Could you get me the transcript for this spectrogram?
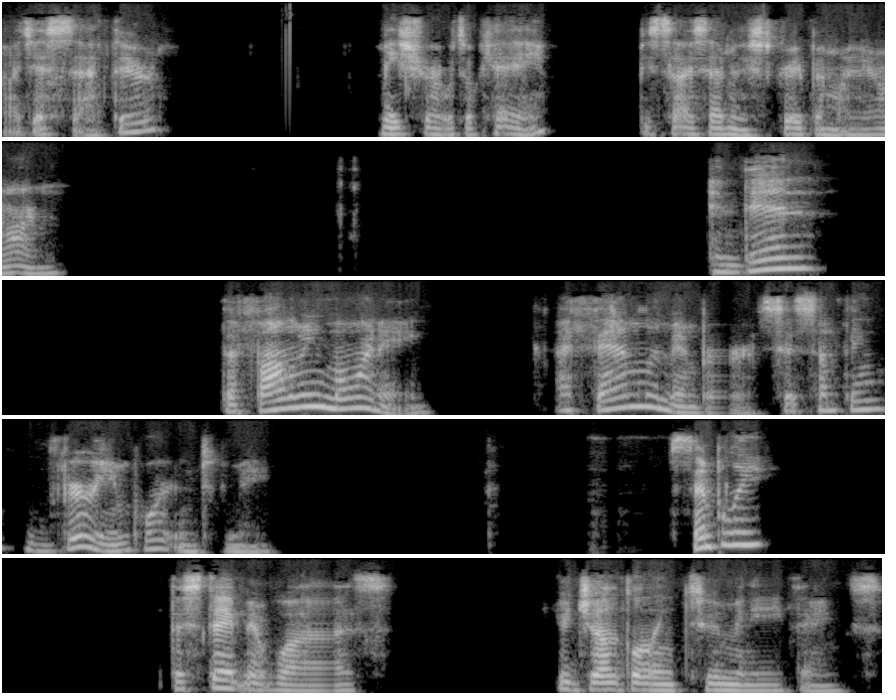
I just sat there, made sure I was okay, besides having a scrape on my arm. And then the following morning, a family member said something very important to me. Simply, the statement was, You're juggling too many things.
